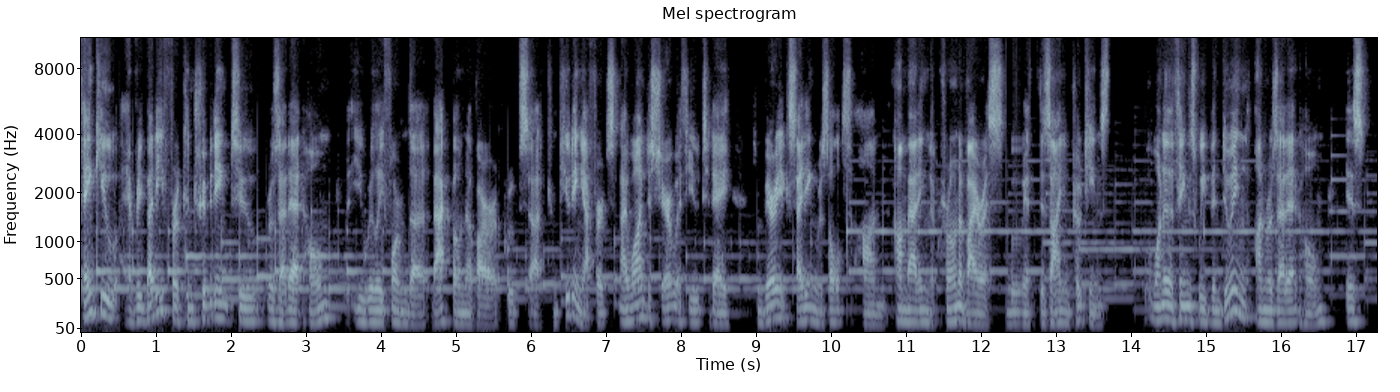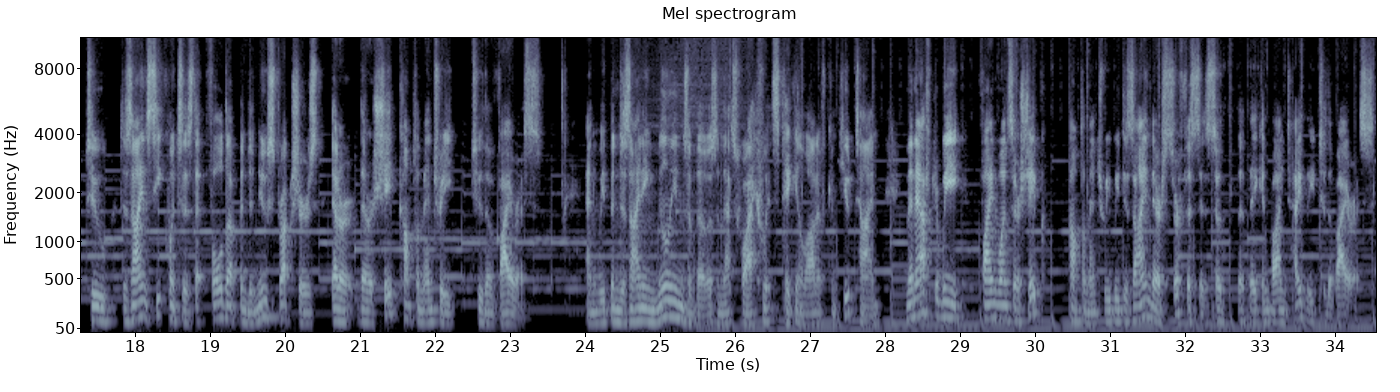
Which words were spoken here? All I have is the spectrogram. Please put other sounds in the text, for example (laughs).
Thank you, everybody, for contributing to Rosetta at Home. You really formed the backbone of our group's uh, computing efforts. And I wanted to share with you today some very exciting results on combating the coronavirus with designed proteins. One of the things we've been doing on Rosetta at Home is to design sequences that fold up into new structures that are, that are shape complementary to the virus. And we've been designing millions of those, and that's why (laughs) it's taking a lot of compute time. And then after we find ones that are shape complementary, we design their surfaces so that they can bind tightly to the virus.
